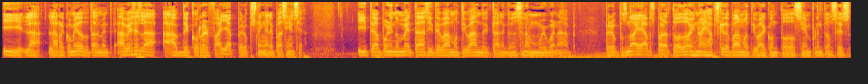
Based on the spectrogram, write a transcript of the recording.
y la, la recomiendo totalmente. A veces la app de correr falla, pero pues téngale paciencia y te va poniendo metas y te va motivando y tal. Entonces es una muy buena app. Pero pues no hay apps para todo y no hay apps que te puedan motivar con todo siempre. Entonces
